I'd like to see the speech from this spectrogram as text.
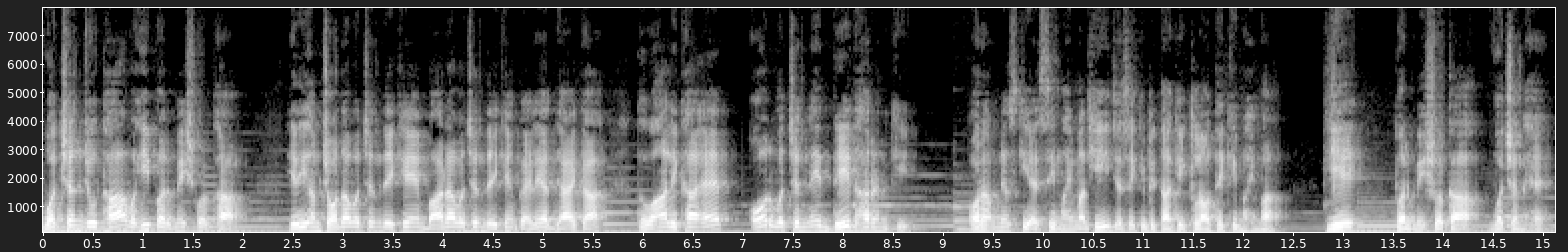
वचन जो था, वही परमेश्वर था। यदि हम चौदह वचन देखें, बारह वचन देखें पहले अध्याय का तो वहाँ लिखा है, और वचन ने दे धारण की, और हमने उसकी ऐसी महिमा की, जैसे कि पिता की क्लौते की महिमा। ये परमेश्वर का वचन है।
